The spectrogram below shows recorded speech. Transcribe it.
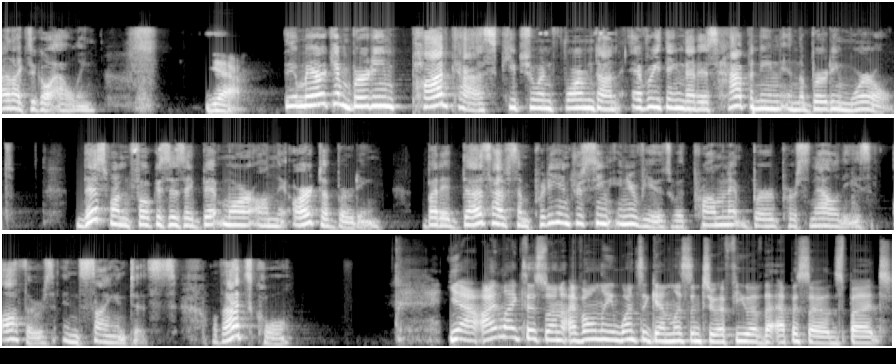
I like to go owling. Yeah. The American Birding Podcast keeps you informed on everything that is happening in the birding world. This one focuses a bit more on the art of birding, but it does have some pretty interesting interviews with prominent bird personalities, authors, and scientists. Well, that's cool. Yeah, I like this one. I've only once again listened to a few of the episodes, but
